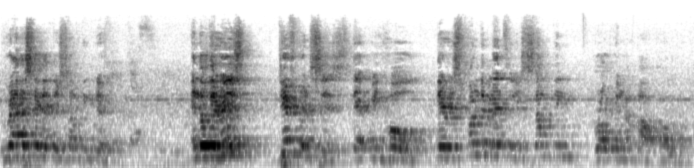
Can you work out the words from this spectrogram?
We'd rather say that there's something different. And though there is differences that we hold, there is fundamentally something broken about all of us.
